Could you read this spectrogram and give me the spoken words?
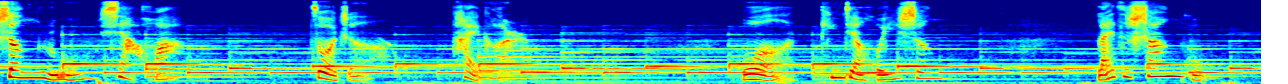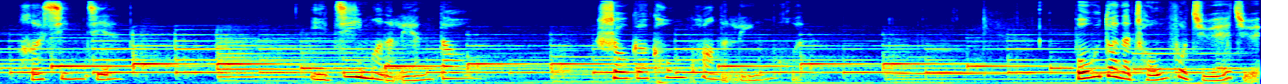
生如夏花，作者泰戈尔。我听见回声，来自山谷和心间，以寂寞的镰刀收割空旷的灵魂，不断的重复决绝，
